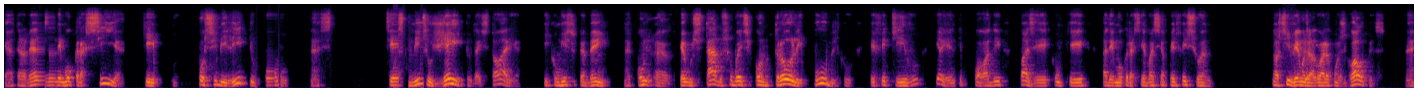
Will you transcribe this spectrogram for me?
é através da democracia que possibilite o povo né, ser sujeito da história e, com isso, também né, é, ter o Estado sob esse controle público efetivo e a gente pode fazer com que a democracia vai se aperfeiçoando. Nós tivemos agora com os golpes né,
